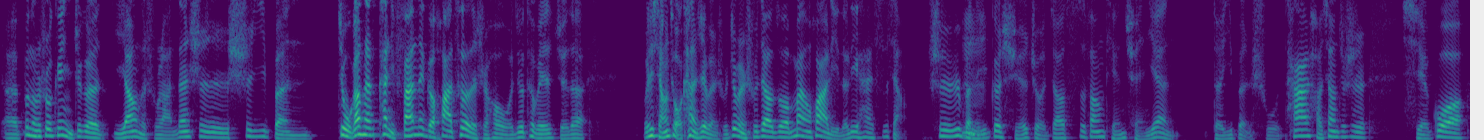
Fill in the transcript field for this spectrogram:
呃，不能说跟你这个一样的书啦，但是是一本，就我刚才看你翻那个画册的时候，我就特别觉得，我就想起我看的这本书，这本书叫做《漫画里的厉害思想》，是日本的一个学者叫四方田犬彦的一本书，他好像就是写过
